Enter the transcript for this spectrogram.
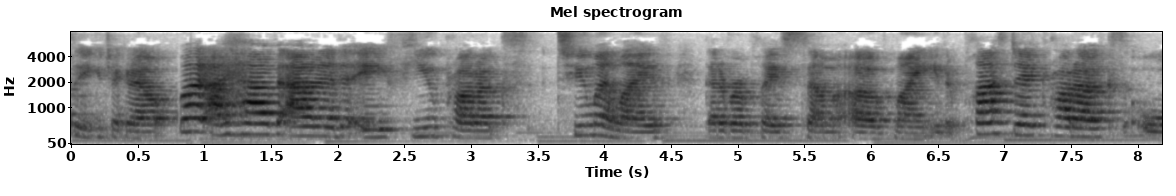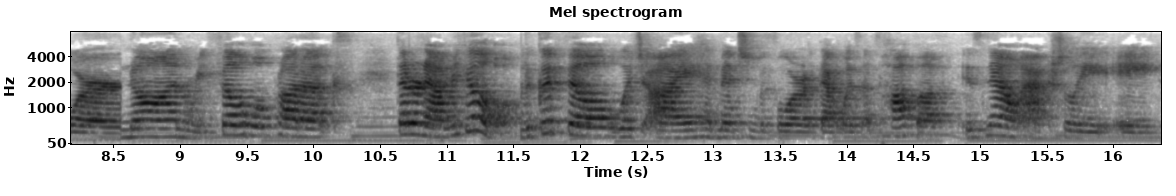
so you can check it out. But I have added a few products to my life that have replaced some of my either plastic products or non-refillable products that are now refillable. The Good Fill, which I had mentioned before, that was a pop-up, is now actually a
